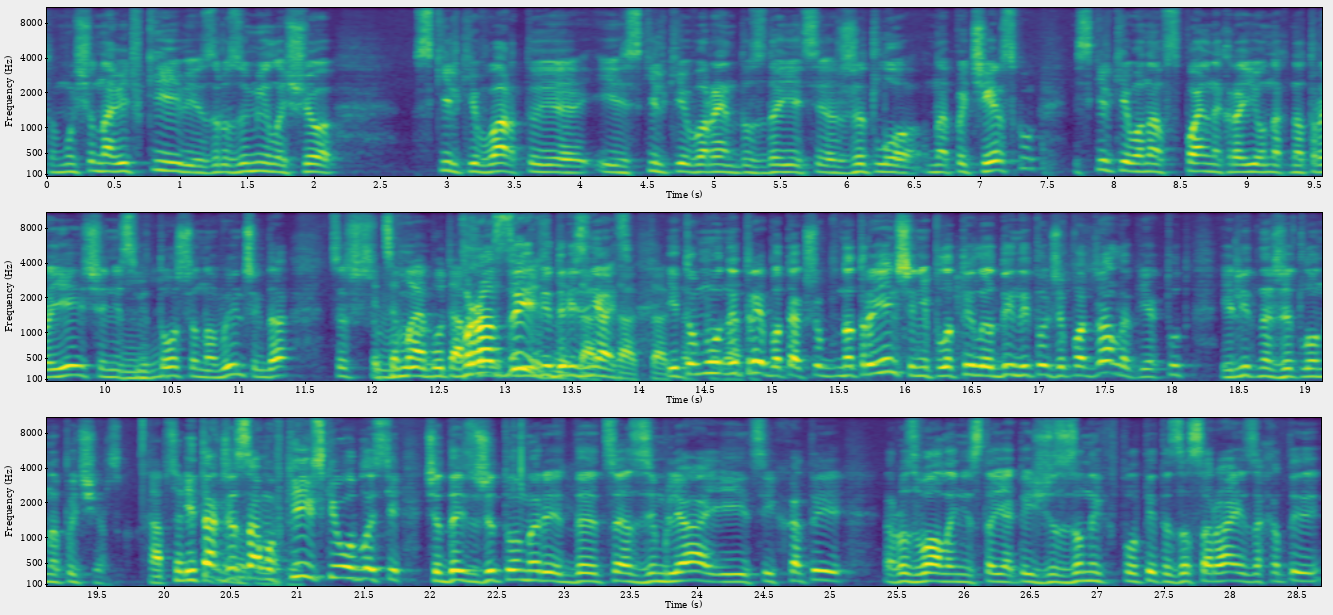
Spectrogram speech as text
Тому що навіть в Києві зрозуміло, що скільки вартує і скільки в оренду здається житло на Печерську, і скільки вона в спальних районах на Троєщині, Святошино, в інших, да? це ж І це в, має бути в абсолютно рази відрізняється. так, так, так, і так, тому не податок. треба так, щоб на Троєщині платили один і той же поджалок, як тут елітне житло на Печерську. Абсолютно і так же згоден. само в Київській області, чи десь в Житомирі, де ця земля і ці хати розвалені стоять, і за них платити за сараї, за хати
